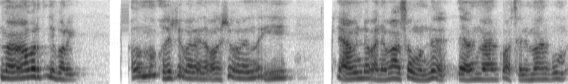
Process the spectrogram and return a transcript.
എന്ന് ആവർത്തിച്ച് പറയും. അതൊന്നും മഹർഷി പറയുന്നത് മഹർഷി പറയുന്നത് ഈ രാമന്റെ വനവാസം കൊണ്ട് ദേവന്മാർക്കും അസന്മാർക്കും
